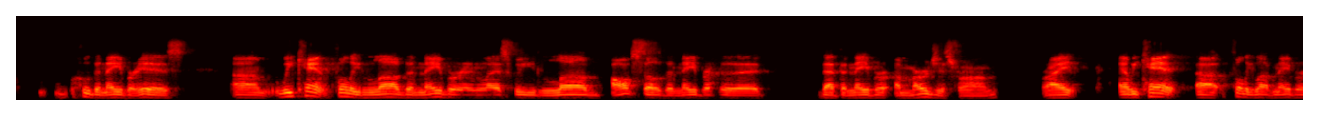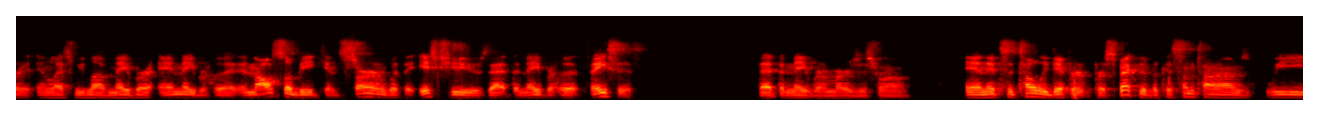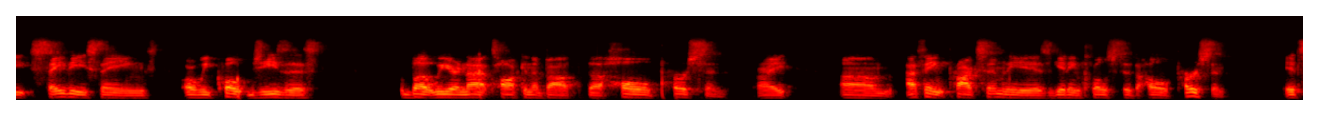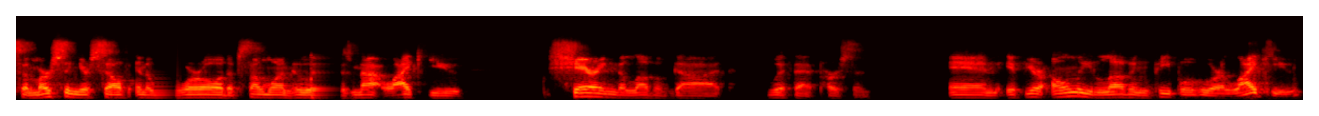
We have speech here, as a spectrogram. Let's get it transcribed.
who the neighbor is, um, we can't fully love the neighbor unless we love also the neighborhood that the neighbor emerges from, right? and we can't uh, fully love neighbor unless we love neighbor and neighborhood and also be concerned with the issues that the neighborhood faces that the neighbor emerges from and it's a totally different perspective because sometimes we say these things or we quote jesus but we are not talking about the whole person right? Um, i think proximity is getting close to the whole person. It's immersing yourself in the world of someone who is not like you sharing the love of god with that person. And if you're only loving people who are like you,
